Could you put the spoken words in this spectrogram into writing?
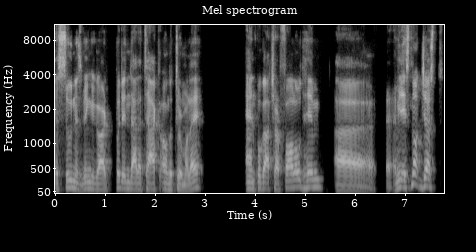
as soon as Vingegaard put in that attack on the Tourmalet and Pogacar followed him. Uh, I mean, it's not just,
